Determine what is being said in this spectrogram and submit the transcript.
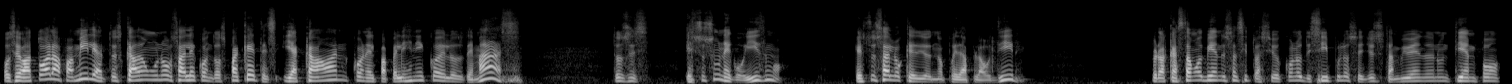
O se va toda la familia, entonces cada uno sale con dos paquetes y acaban con el papel higiénico de los demás. Entonces, eso es un egoísmo. Esto es algo que Dios no puede aplaudir. Pero acá estamos viendo esa situación con los discípulos. Ellos están viviendo en un tiempo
